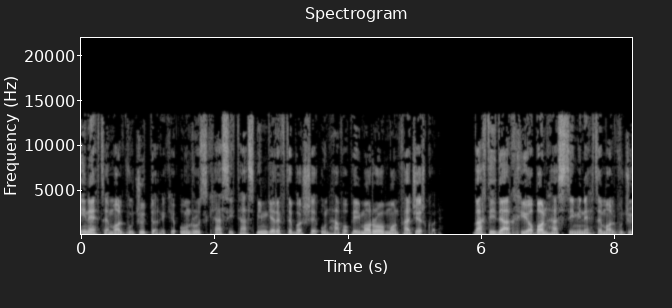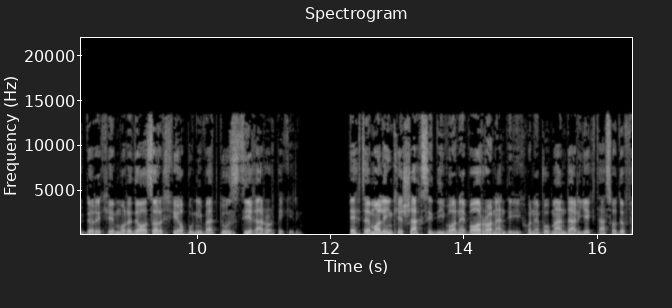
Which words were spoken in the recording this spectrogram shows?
این احتمال وجود داره که اون روز کسی تصمیم گرفته باشه اون هواپیما رو منفجر کنه. وقتی در خیابان هستیم این احتمال وجود داره که مورد آزار خیابونی و دزدی قرار بگیریم. احتمال اینکه شخصی دیوانوار رانندگی کنه و من در یک تصادف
